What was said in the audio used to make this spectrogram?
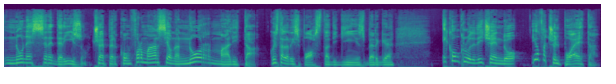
non essere deriso, cioè per conformarsi a una normalità. Questa è la risposta di Ginsberg. E conclude dicendo, io faccio il poeta,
